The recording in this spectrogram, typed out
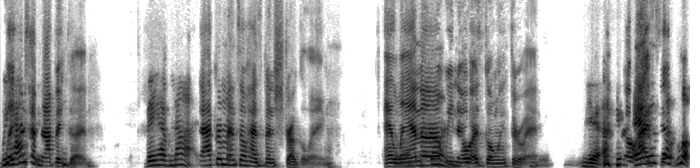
We lakers have, have not been good. They have not. Sacramento has been struggling Atlanta, we know, is going through it. Mm, yeah. So and feel- look,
